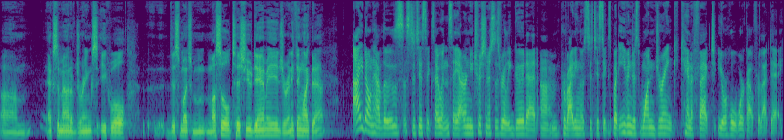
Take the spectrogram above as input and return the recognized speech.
um, X amount of drinks equal this much muscle tissue damage or anything like that? I don't have those statistics. I wouldn't say our nutritionist is really good at um, providing those statistics, but even just one drink can affect your whole workout for that day.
